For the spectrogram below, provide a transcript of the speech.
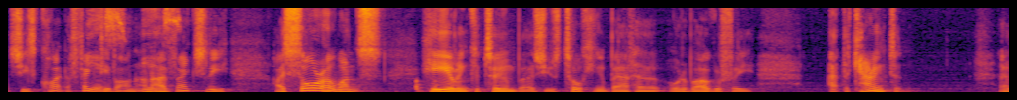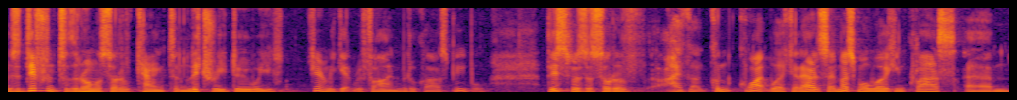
she's quite effective yes, on. And yes. I've actually, I saw her once here in Katoomba. She was talking about her autobiography at the Carrington. And it was different to the normal sort of Carrington literary do where you generally get refined middle class people. This was a sort of, I couldn't quite work it out. So much more working class, um,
